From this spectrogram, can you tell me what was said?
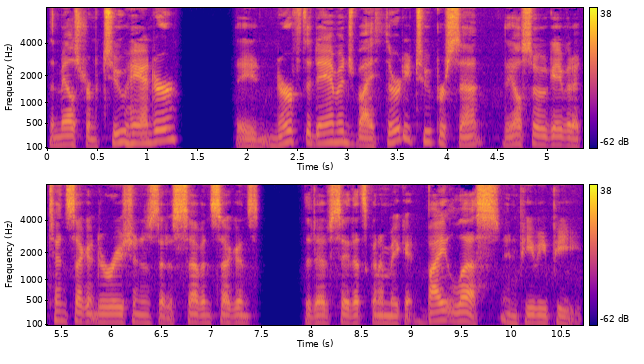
The Maelstrom two-hander, they nerfed the damage by 32%. They also gave it a 10 second duration instead of 7 seconds. The devs say that's going to make it bite less in PvP.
